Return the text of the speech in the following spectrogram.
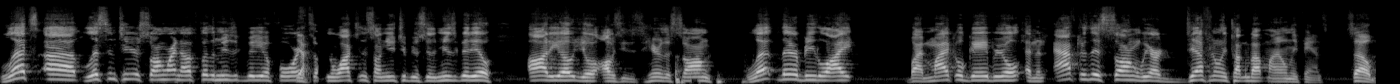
Let's uh listen to your song right now. Let's play the music video for it. Yeah. So if you're watching this on YouTube, you'll see the music video, audio. You'll obviously just hear the song. Let There Be Light by Mychael Gabriel. And then after this song, we are definitely talking about my OnlyFans. So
